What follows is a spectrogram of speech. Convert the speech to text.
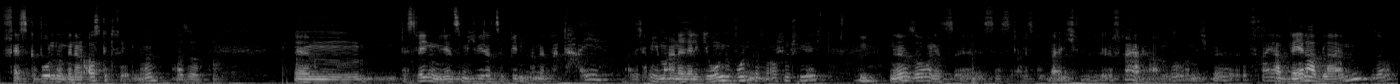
festgebunden und bin dann ausgetreten. Ne? Also ähm, deswegen jetzt mich wieder zu binden an eine Partei. Also ich habe mich mal an eine Religion gebunden, das war auch schon schwierig. Ne, so und jetzt äh, ist das alles gut, weil ich will Freiheit haben so und ich will freier Wähler bleiben. So.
